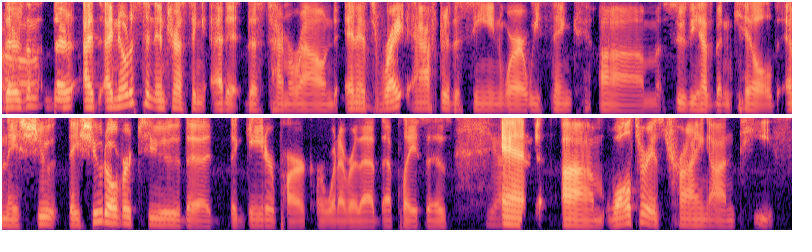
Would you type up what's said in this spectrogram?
there's Uh-huh. an there I, I noticed an interesting edit this time around and it's right after the scene where we think um susie has been killed and they shoot they shoot over to the the gator park or whatever that that place is yeah. and um walter is trying on teeth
